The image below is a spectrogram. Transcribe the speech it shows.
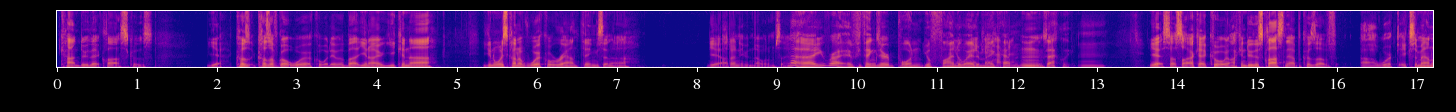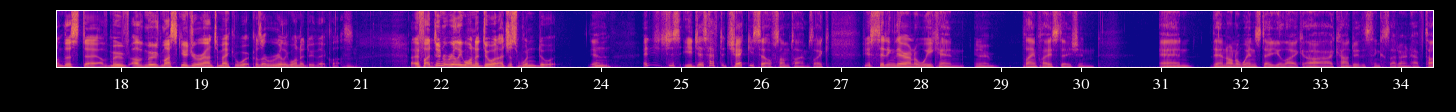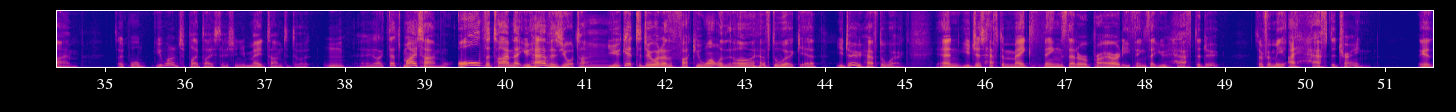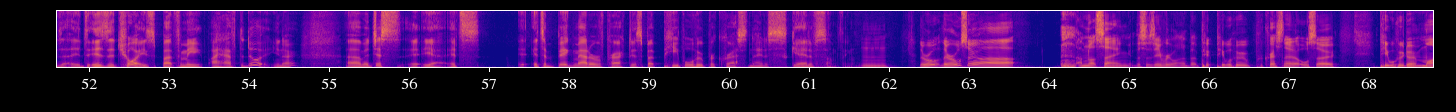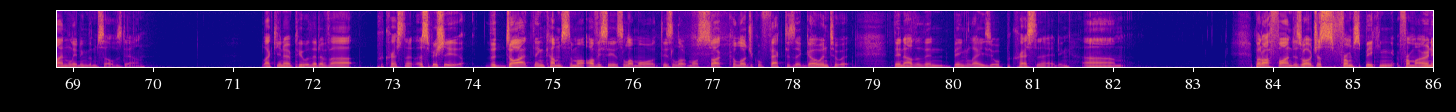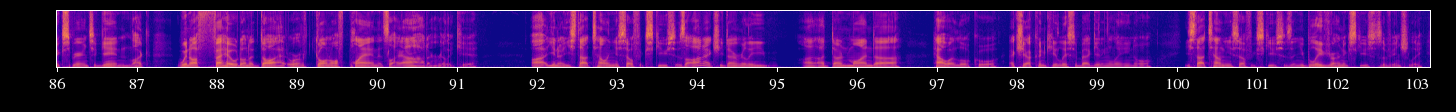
can't do that class because, yeah, because cause I've got work or whatever." But you know, you can uh, you can always kind of work around things and uh, Yeah, I don't even know what I'm saying. No, no, you're right. If things are important, you'll find You'll a way to make make it happen. happen. Mm. Exactly. Mm. Yeah, so it's like, okay, cool. I can do this class now because I've uh, worked X amount on this day. I've moved I've moved my schedule around to make it work because I really want to do that class. If I didn't really want to do it, I just wouldn't do it. Yeah. Mm. And you just you just have to check yourself sometimes. Like if you're sitting there on a weekend, you know, playing PlayStation, and then on a Wednesday you're like, oh, I can't do this thing because I don't have time. It's like, well, you wanted to play PlayStation, you made time to do it. Mm. And you're like, that's my time. All the time that you have is your time. Mm. You get to do whatever the fuck you want with it. Oh, I have to work. Yeah, you do have to work. And you just have to make things that are a priority, things that you have to do. So for me, I have to train. It, it is a choice, but for me, I have to do it, you know? Um, it just, it- yeah, it's, it- it's a big matter of practice, but people who procrastinate are scared of something. Mm. There, al- there also are. I'm not saying this is everyone, but pe- people who procrastinate are also people who don't mind letting themselves down. Like you know, people that have uh, procrastinated, especially the diet thing comes to mind. Obviously, it's a lot more. There's a lot more psychological factors that go into it than other than being lazy or procrastinating. Um, but I find as well, just from speaking from my own experience again, like when I've failed on a diet or I've gone off plan, it's like, ah, I don't really care. Uh, you know, you start telling yourself excuses. I actually don't really, I, I don't mind uh, how I look, or actually, I couldn't care less about getting lean, or you start telling yourself excuses and you believe your own excuses eventually.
